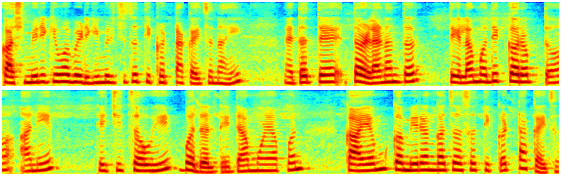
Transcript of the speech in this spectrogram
काश्मीरी किंवा बेडगी मिरचीचं तिखट टाकायचं नाही. नाहीतर ते तळल्यानंतर तेलामध्ये करपतं आणि त्याची चवही बदलते. त्यामुळे आपण कायम कमी रंगाचं असं तिखट टाकायचं.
